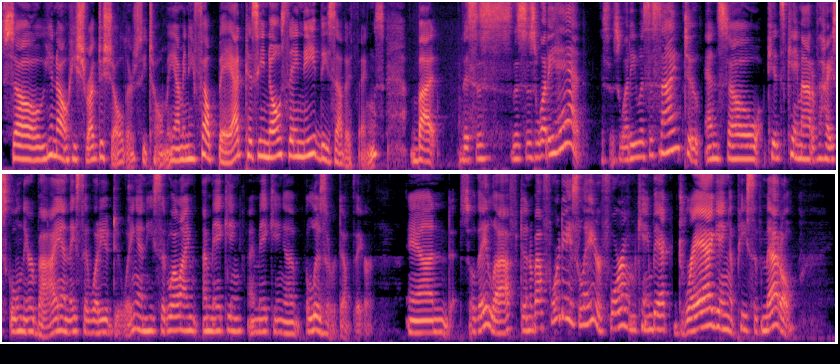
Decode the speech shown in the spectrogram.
So, you know, he shrugged his shoulders, he told me. I mean, he felt bad because he knows they need these other things, but this is this is what he had. This is what he was assigned to. And so kids came out of high school nearby and they said, "What are you doing?" And he said, "Well, I'm I'm making I'm making a, a lizard up there." And so they left and about 4 days later, four of them came back dragging a piece of metal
